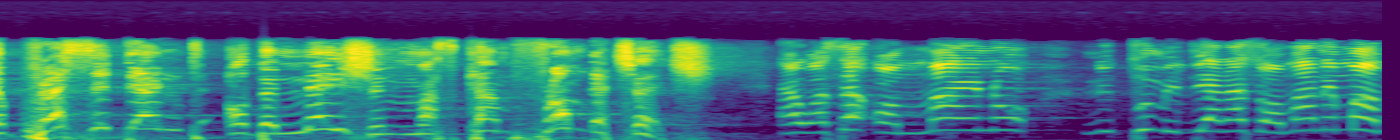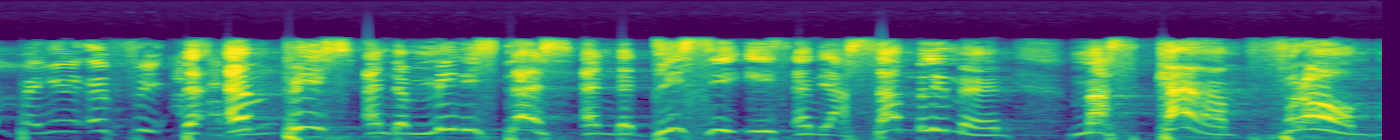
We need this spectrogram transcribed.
The president of the nation must come from the church. ɛwɔ sɛ ɔman no ne tumidi anaasɛ ɔman no ma mpanyin efiri The MPs and the ministers and the DCEs and the assemblymen must come from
